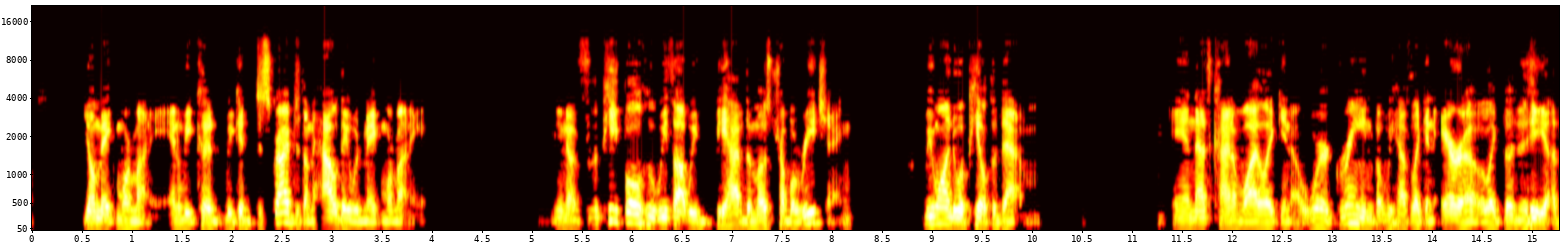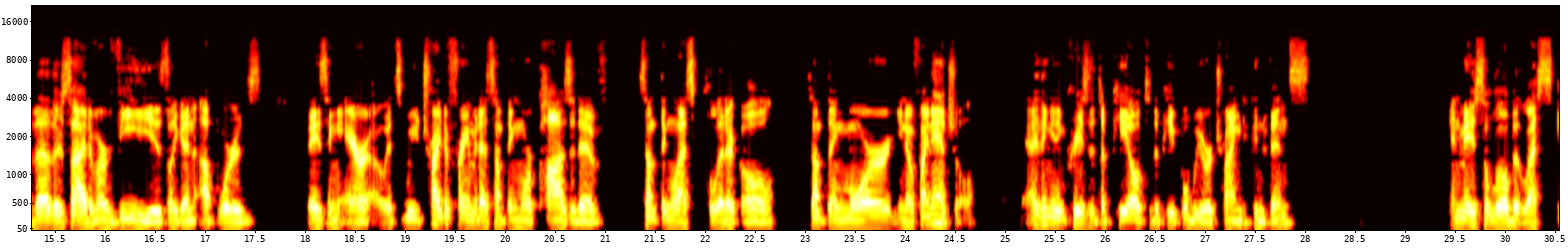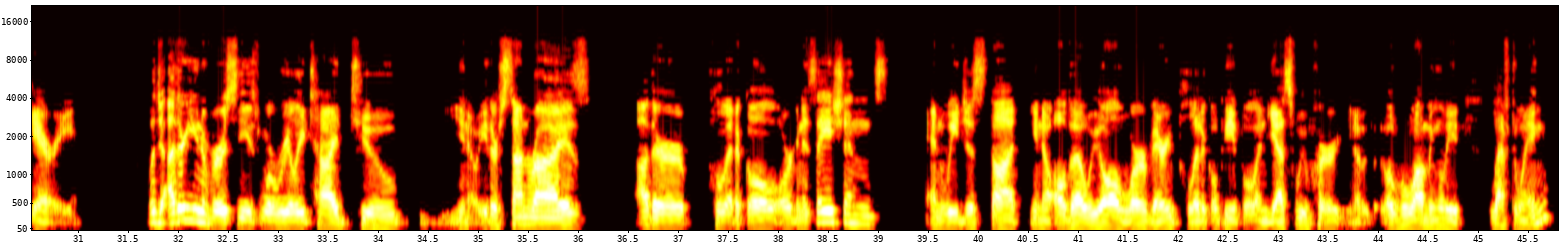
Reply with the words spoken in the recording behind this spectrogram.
you'll make more money. And we could, we could describe to them how they would make more money. You know, for the people who we thought we'd be, have the most trouble reaching, we wanted to appeal to them. And that's kind of why, like, you know, we're green, but we have like an arrow, like the, the, the other side of our V is like an upwards facing arrow. It's, we tried to frame it as something more positive, something less political, something more, you know, financial. I think it increased its appeal to the people we were trying to convince and made us a little bit less scary. But other universities were really tied to, you know, either Sunrise, other political organizations. And we just thought, you know, although we all were very political people, and yes, we were, you know, overwhelmingly left wing,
